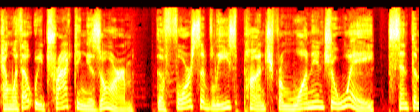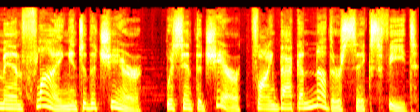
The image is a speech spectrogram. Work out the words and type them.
and without retracting his arm, the force of Lee's punch from one inch away sent the man flying into the chair, which sent the chair flying back another six feet.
